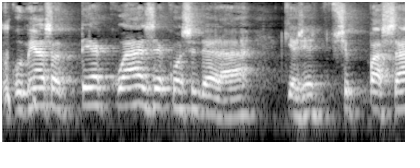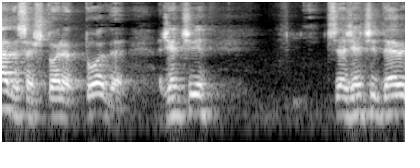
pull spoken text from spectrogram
Eu começo até quase a considerar que a gente, se passar dessa história toda, a gente se a gente deve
